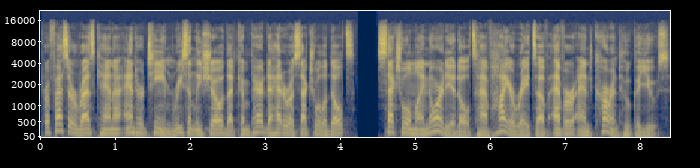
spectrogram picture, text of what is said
Professor Rezk-Hanna and her team recently showed that compared to heterosexual adults, sexual minority adults have higher rates of ever and current hookah use.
